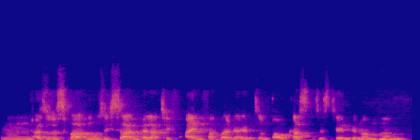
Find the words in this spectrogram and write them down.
Hm, also das war, muss ich sagen, relativ einfach, weil wir eben so ein Baukastensystem genommen haben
